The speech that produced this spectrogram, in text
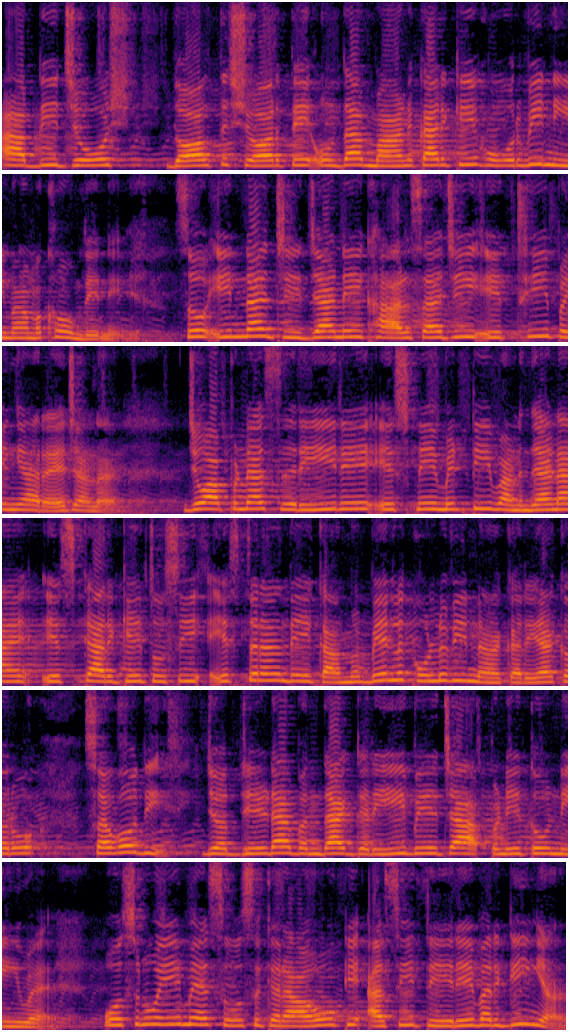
ਆਪਦੀ ਜੋਸ਼, ਦੌਲਤ ਸ਼ੌਰ ਤੇ ਉਹਦਾ ਮਾਣ ਕਰਕੇ ਹੋਰ ਵੀ ਨੀਵਾ ਮਖਾਉਂਦੇ ਨੇ। ਸੋ ਇਹਨਾਂ ਚੀਜ਼ਾਂ ਨੇ ਖਾਲਸਾ ਜੀ ਇੱਥੇ ਹੀ ਪਈਆਂ ਰਹਿ ਜਾਣਾ ਜੋ ਆਪਣਾ ਸਰੀਰ ਹੈ, ਇਸ ਨੇ ਮਿੱਟੀ ਬਣ ਜਾਣਾ ਹੈ। ਇਸ ਕਰਕੇ ਤੁਸੀਂ ਇਸ ਤਰ੍ਹਾਂ ਦੇ ਕੰਮ ਬਿਲਕੁਲ ਵੀ ਨਾ ਕਰਿਆ ਕਰੋ। ਸਗੋਂ ਦੀ ਜਿਹੜਾ ਬੰਦਾ ਗਰੀਬ ਹੈ ਜਾਂ ਆਪਣੇ ਤੋਂ ਨੀਵ ਹੈ ਉਸ ਨੂੰ ਇਹ ਮਹਿਸੂਸ ਕਰਾਓ ਕਿ ਅਸੀਂ ਤੇਰੇ ਵਰਗੇ ਹੀ ਹਾਂ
